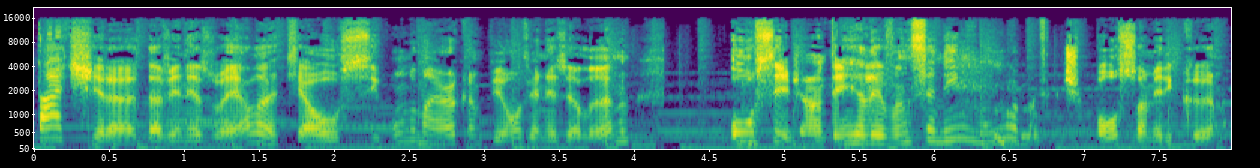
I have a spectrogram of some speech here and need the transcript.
Tátira da Venezuela, que é o segundo maior campeão venezuelano. Ou seja, não tem relevância nenhuma para o futebol sul-americano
